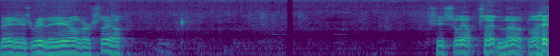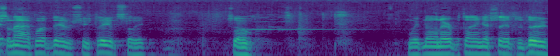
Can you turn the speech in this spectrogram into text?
Betty's really ill herself. She slept sitting up last night. What did she did sleep? So we've done everything I said to do.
